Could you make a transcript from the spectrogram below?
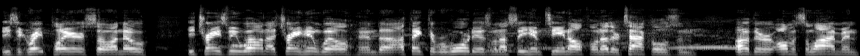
he's a great player. So I know he trains me well and I train him well. And uh, I think the reward is when I see him teeing off on other tackles and other offensive linemen,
